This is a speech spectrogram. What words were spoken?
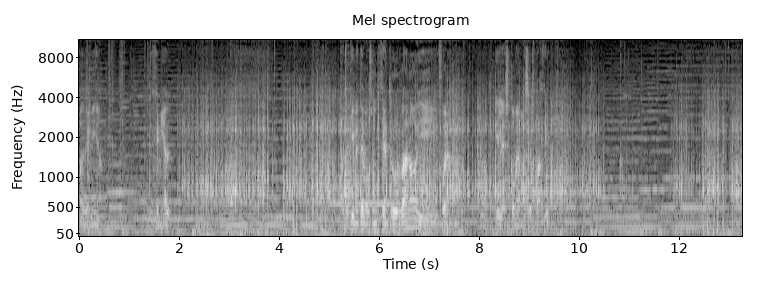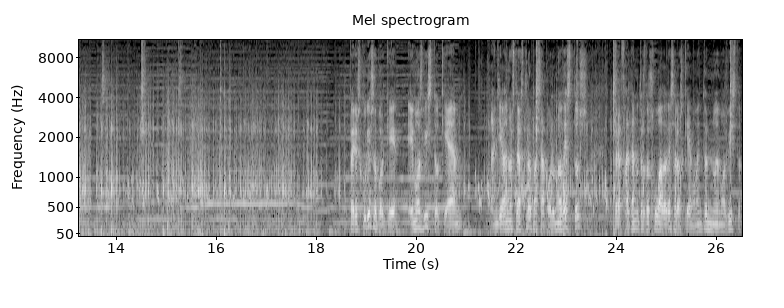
Madre mía. Qué genial. Pues aquí metemos un centro urbano y fuera. Y les comemos espacio. Pero es curioso porque hemos visto que han, han llegado nuestras tropas a por uno de estos, pero faltan otros dos jugadores a los que de momento no hemos visto.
